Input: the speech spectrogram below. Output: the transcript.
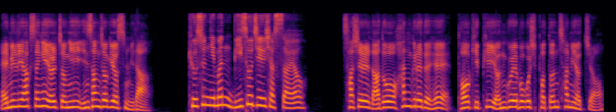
에밀리 학생의 열정이 인상적이었습니다. 교수님은 미소 지으셨어요. 사실 나도 한글에 대해 더 깊이 연구해보고 싶었던 참이었죠.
